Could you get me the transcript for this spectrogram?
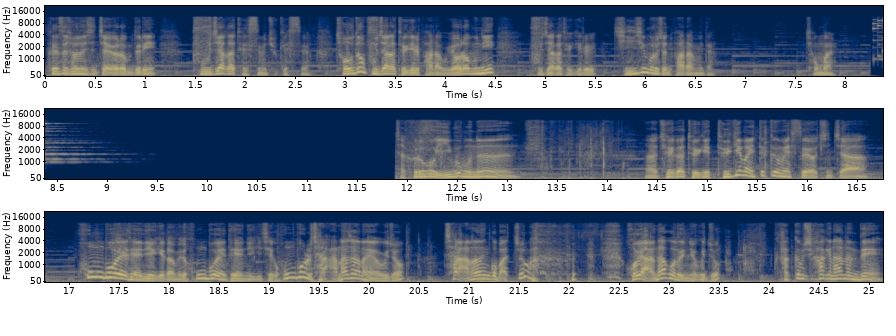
그래서 저는 진짜 여러분들이 부자가 됐으면 좋겠어요. 저도 부자가 되기를 바라고 여러분이 부자가 되기를 진심으로 전 바랍니다. 정말. 자, 그리고 이 부분은 아, 제가 되게 되게 많이 뜨끔했어요, 진짜. 홍보에 대한 얘기가 나옵니다. 홍보에 대한 얘기. 제가 홍보를 잘 안 하잖아요, 그죠? 잘 안 하는 거 맞죠? 거의 안 하거든요, 그죠? 가끔씩 하긴 하는데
